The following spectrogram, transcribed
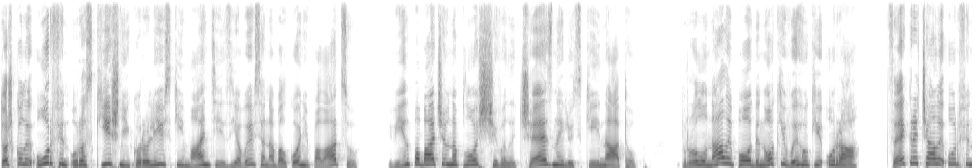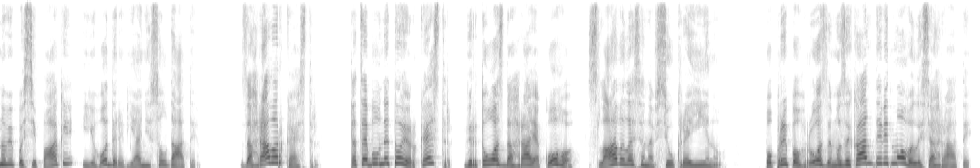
Тож, коли Урфін у розкішній королівській мантії з'явився на балконі палацу, він побачив на площі величезний людський натовп. Пролунали поодинокі вигуки Ура! Це кричали Урфінові посіпаки і його дерев'яні солдати. Заграв оркестр. Та це був не той оркестр, віртуозна гра якого славилася на всю країну. Попри погрози, музиканти відмовилися грати,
